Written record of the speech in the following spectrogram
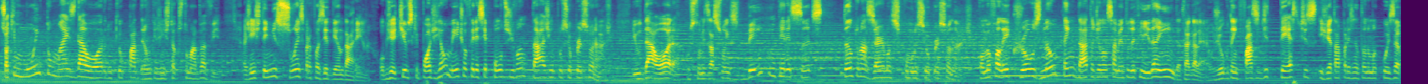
só que muito mais da hora do que o padrão que a gente está acostumado a ver. A gente tem missões para fazer dentro da arena, objetivos que pode realmente oferecer pontos de vantagem para o seu personagem. E o da hora, customizações bem interessantes tanto nas armas como no seu personagem. Como eu falei, Crows não tem data de lançamento definida ainda, tá galera? O jogo tem fase de testes e já tá apresentando uma coisa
